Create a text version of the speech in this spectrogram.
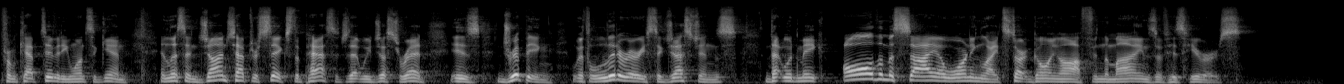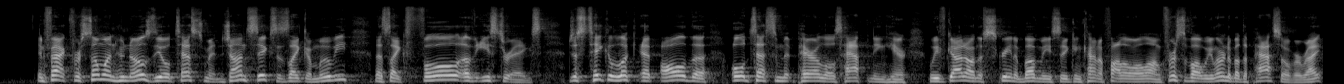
from captivity once again. And listen, John chapter 6, the passage that we just read, is dripping with literary suggestions that would make all the Messiah warning lights start going off in the minds of his hearers. In fact, for someone who knows the Old Testament, John 6 is like a movie that's like full of Easter eggs. Just take a look at all the Old Testament parallels happening here. We've got it on the screen above me so you can kind of follow along. First of all, we learned about the Passover, right?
